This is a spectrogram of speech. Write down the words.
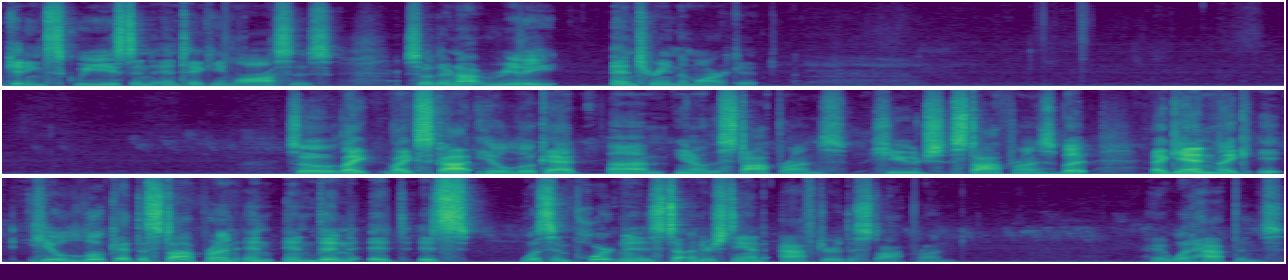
getting squeezed and, and taking losses. So they're not really entering the market So like like Scott, he'll look at um, you know the stop runs, huge stop runs. But again, like it, he'll look at the stop run, and and then it, it's what's important is to understand after the stop run. Okay, what happens?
